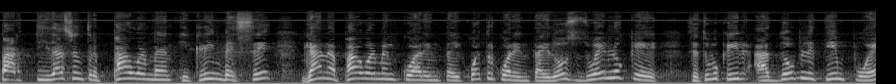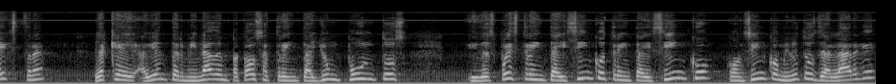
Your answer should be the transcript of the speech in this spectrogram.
partidazo entre Powerman y Clean BC. Gana Powerman 44-42, duelo que se tuvo que ir a doble tiempo extra ya que habían terminado empatados a 31 puntos y después 35-35 con 5 minutos de alargue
